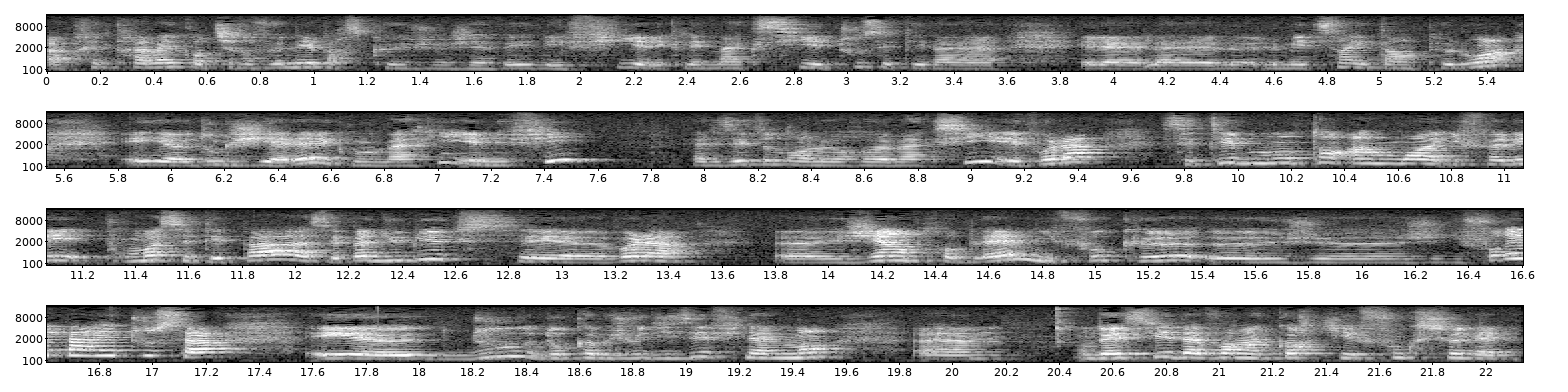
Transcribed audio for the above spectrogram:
après le travail, quand il revenait, parce que j'avais les filles avec les maxi et tout. C'était le médecin était un peu loin. Et donc, j'y allais avec mon mari et mes filles elles étaient dans leur maxi et voilà c'était mon temps à moi il fallait pour moi c'était pas c'est pas du luxe c'est voilà euh, j'ai un problème, il faut que euh, je, il faut réparer tout ça. Et euh, d'où, donc comme je vous disais, finalement, on doit essayer d'avoir un corps qui est fonctionnel.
